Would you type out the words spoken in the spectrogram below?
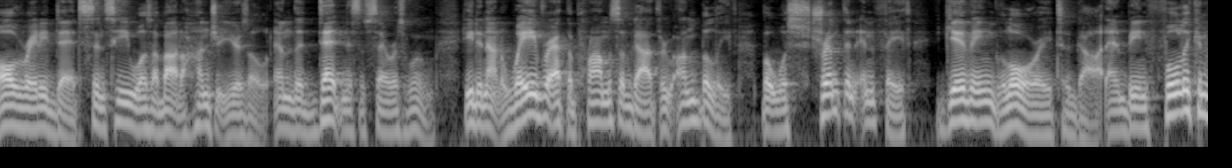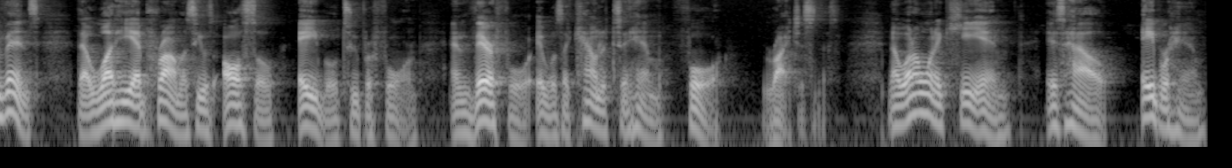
already dead, since he was about a hundred years old, and the deadness of Sarah's womb. He did not waver at the promise of God through unbelief, but was strengthened in faith, giving glory to God, and being fully convinced that what he had promised he was also able to perform. And therefore it was accounted to him for righteousness. Now, what I want to key in is how Abraham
